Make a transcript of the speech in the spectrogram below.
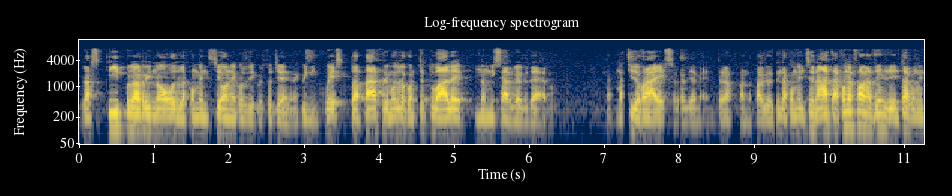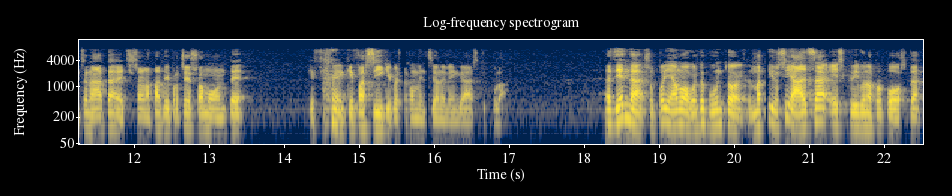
la stipula, il rinnovo della convenzione, cose di questo genere, quindi in questa parte del modello concettuale non mi serve vederlo, ma ci dovrà essere ovviamente, no? quando parlo di azienda convenzionata, come fa un'azienda a diventare convenzionata? Eh, ci sarà una parte del processo a monte che fa, che fa sì che questa convenzione venga stipulata. L'azienda, supponiamo a questo punto, il mattino si alza e scrive una proposta,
